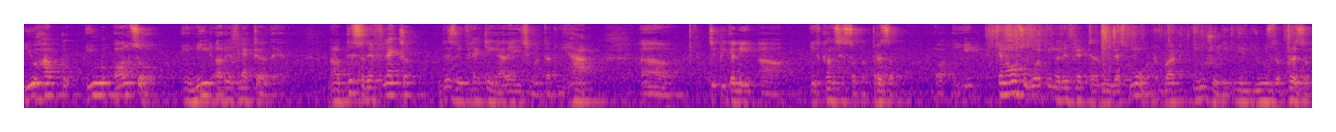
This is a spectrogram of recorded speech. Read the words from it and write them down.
you have to you also you need a reflector there now this reflector this reflecting arrangement that we have uh, typically uh, it consists of a prism. It can also work in a reflector in less mode, but usually you'll use the prism.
